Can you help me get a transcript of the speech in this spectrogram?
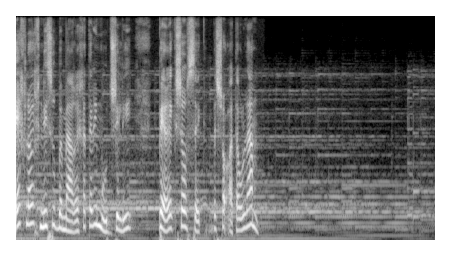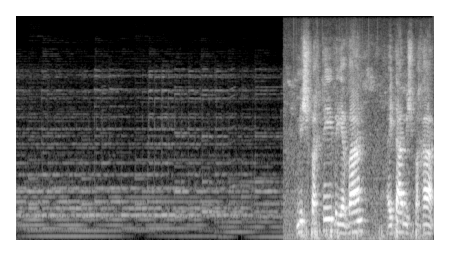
איך לא הכניסו במערכת הלימוד שלי פרק שעוסק בשואת העולם? משפחתי ביוון הייתה משפחה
